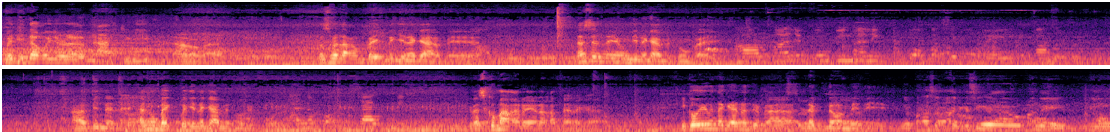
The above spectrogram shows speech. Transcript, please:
Balita ko you're an athlete. Tama ba? Tapos wala kang bike na ginagamit. Nasaan na yung ginagamit mong bike? Ah, bali po binalik po kasi po may kaso. Ah, binali. Anong bike ba ginagamit mo before? Ano po, Shagby. Tapos kumakarera ka talaga. Ikaw yung nag-ano, di ba? Nag-nominate. Nagpakasakali. Kasi nga, ano eh, yung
